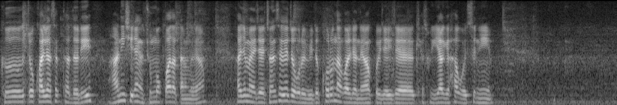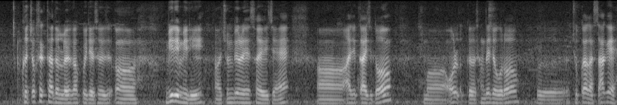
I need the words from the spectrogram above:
그쪽 관련 섹터들이 많이 시장에서 주목받았다는 거예요. 하지만 이제 전 세계적으로 미드 코로나 관련해 갖고 이제 이제 계속 이야기하고 있으니 그쪽 섹터들로 해갖고 이제 저- 어, 미리미리 어, 준비를 해서 이제 어, 아직까지도 뭐 올- 그 상대적으로 그 주가가 싸게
